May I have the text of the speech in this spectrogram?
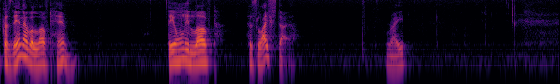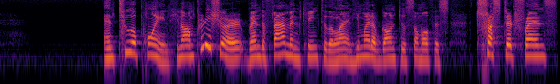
because they never loved him. They only loved his lifestyle, right? And to a point, you know, I'm pretty sure when the famine came to the land, he might have gone to some of his trusted friends,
